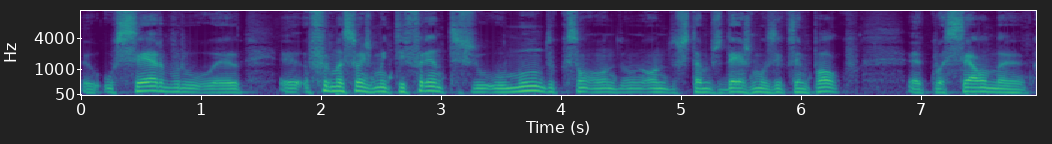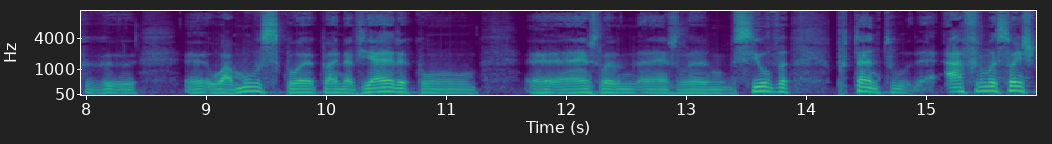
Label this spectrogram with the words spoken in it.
o cérebro, uh, formações muito diferentes, o mundo que são onde, onde estamos 10 músicos em palco, com a Selma, o Amus, com a, com a Ana Vieira, com a Ângela Silva. Portanto, há formações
